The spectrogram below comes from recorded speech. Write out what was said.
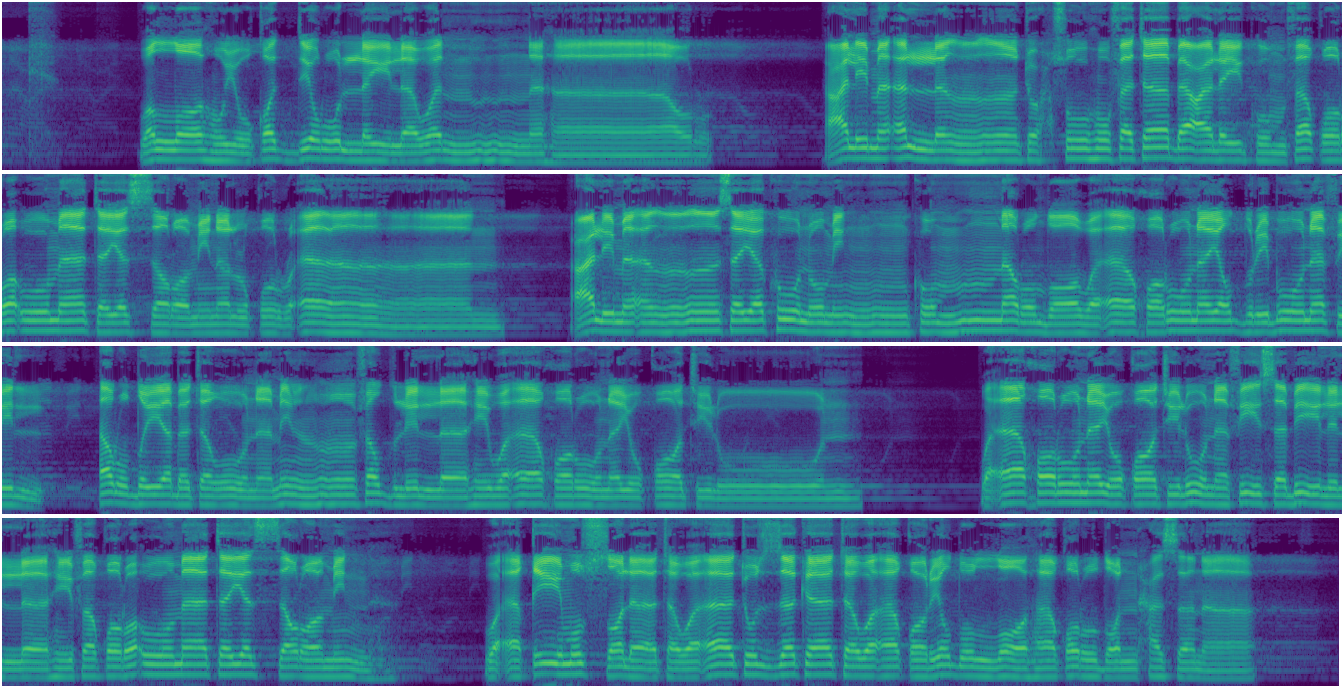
والله يقدر الليل والنهار. علم أن لن تحصوه فتاب عليكم فاقرؤوا ما تيسر من القرآن. علم أن سيكون منكم مرضى وآخرون يضربون في الأرض يبتغون من فضل الله وآخرون يقاتلون. وآخرون يقاتلون في سبيل الله فاقرؤوا ما تيسر منه وأقيموا الصلاة وآتوا الزكاة وأقرضوا الله قرضا حسنا.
